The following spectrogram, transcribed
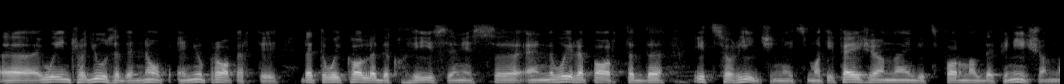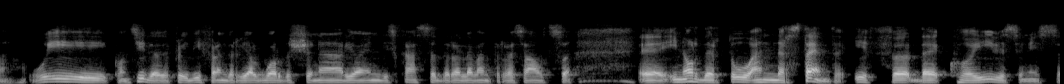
uh, we introduced a, no, a, new property that we call the cohesiveness, uh, and we reported its origin, its motivation, and its formal definition. We considered three different real-world scenarios and discussed the relevant results uh, in order to understand if uh, the cohesiveness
